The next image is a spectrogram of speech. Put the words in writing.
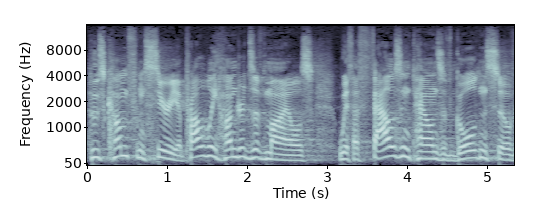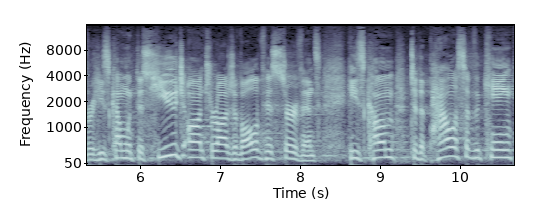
who's come from Syria, probably hundreds of miles, with a thousand pounds of gold and silver. He's come with this huge entourage of all of his servants. He's come to the palace of the king,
